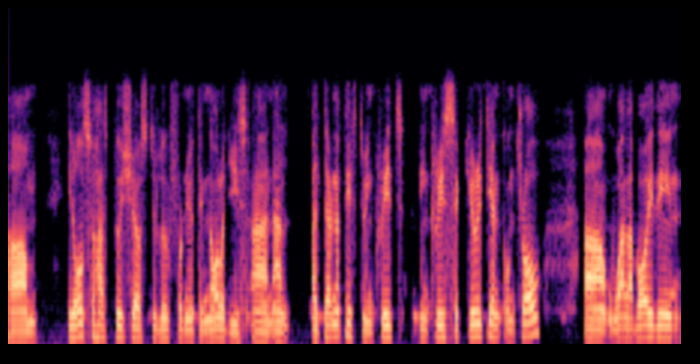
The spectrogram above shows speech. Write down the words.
Um, it also has pushed us to look for new technologies and, and alternatives to increase increase security and control uh, while avoiding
